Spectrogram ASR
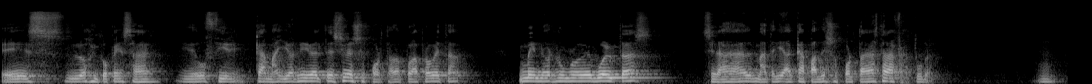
Es lógico pensar y deducir que a mayor nivel de tensión es soportado por la probeta, menor número de vueltas será el material capaz de soportar hasta la fractura. Mm.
